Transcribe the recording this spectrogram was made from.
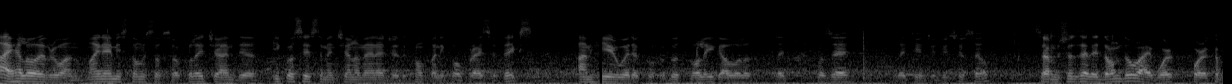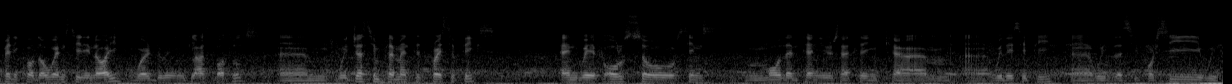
Hi, hello everyone. My name is Tomislav Sokolic. I'm the ecosystem and channel manager at the company called PriceFX. I'm here with a, co a good colleague. I will let Jose let you introduce yourself. So I'm Jose Redondo. I work for a company called Owens Illinois. We're doing glass bottles. Um, we just implemented PriceFX, and we've also, since more than 10 years, I think, um, uh, with SAP, uh, with the C4C, with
